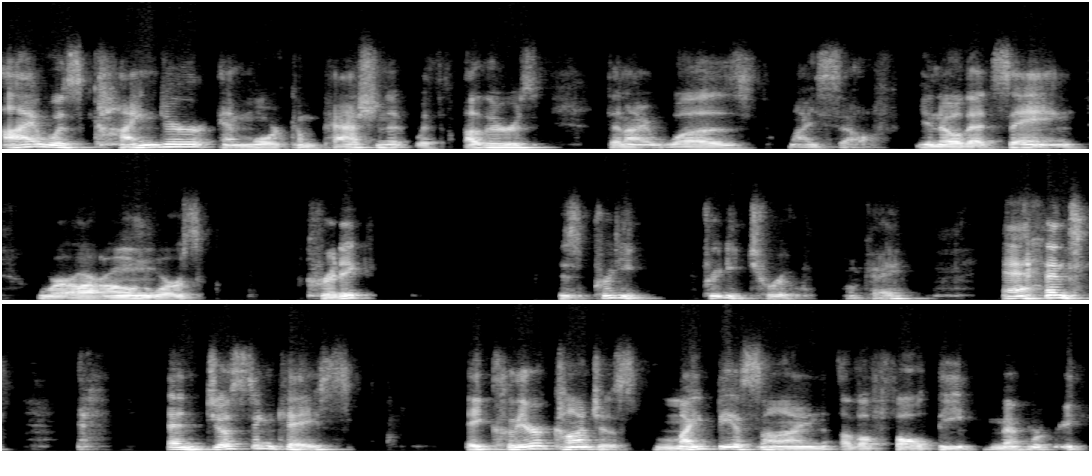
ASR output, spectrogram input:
I was kinder and more compassionate with others than I was myself. You know, that saying, we're our own worst critic is pretty, pretty true. Okay. And, and just in case, a clear conscience might be a sign of a faulty memory.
